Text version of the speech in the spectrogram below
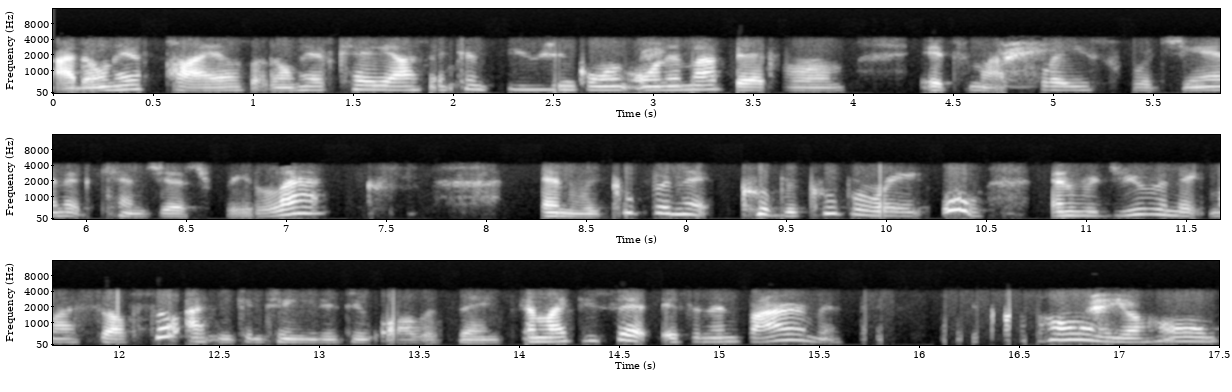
I don't have piles, I don't have chaos and confusion going on in my bedroom. It's my place where Janet can just relax and recuperate, recuperate, ooh, and rejuvenate myself so I can continue to do all the things. And like you said, it's an environment. Home, your home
